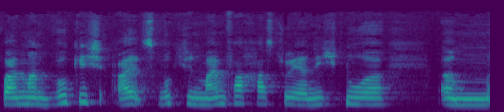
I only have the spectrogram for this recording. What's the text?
weil man wirklich als, wirklich in meinem Fach hast du ja nicht nur ähm,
